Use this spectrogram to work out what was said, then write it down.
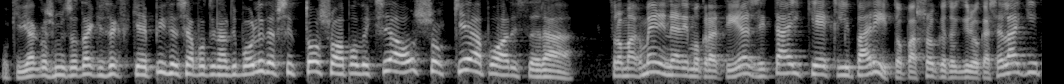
Ο Κυριάκος Μητσοτάκης δέχτηκε επίθεση από την αντιπολίτευση τόσο από δεξιά όσο και από αριστερά. Τρομαγμένη Νέα Δημοκρατία ζητάει και εκλυπαρεί το Πασό και τον κύριο Κασελάκη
